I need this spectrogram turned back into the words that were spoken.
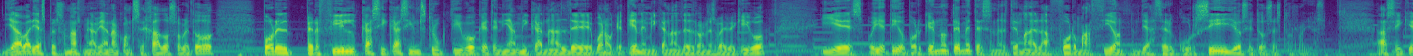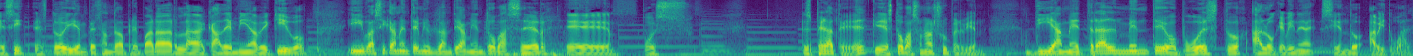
ya varias personas me habían aconsejado, sobre todo por el perfil casi casi instructivo que tenía mi canal de, bueno, que tiene mi canal de Drones by Bekigo, y es, oye tío, ¿por qué no te metes en el tema de la formación, de hacer cursillos y todos estos rollos? Así que sí, estoy empezando a preparar la Academia Bekigo y básicamente mi planteamiento va a ser, eh, pues espérate, ¿eh? que esto va a sonar súper bien, diametralmente opuesto a lo que viene siendo habitual.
